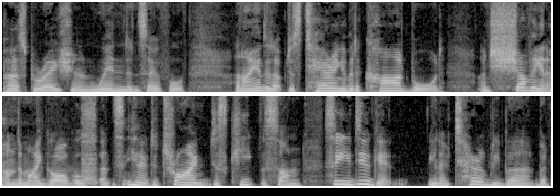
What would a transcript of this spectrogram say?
perspiration and wind and so forth. And I ended up just tearing a bit of cardboard and shoving it under my goggles, and, you know, to try and just keep the sun. So you do get, you know, terribly burnt. But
